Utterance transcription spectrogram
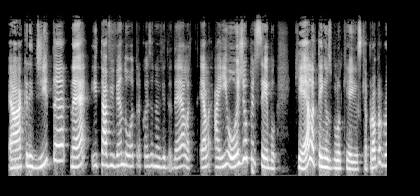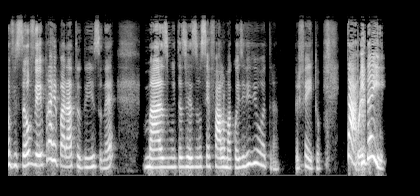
Ela acredita, né? E tá vivendo outra coisa na vida dela. Ela, aí hoje eu percebo que ela tem os bloqueios, que a própria profissão veio para reparar tudo isso, né? Mas muitas vezes você fala uma coisa e vive outra. Perfeito. Tá, Foi. e daí?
